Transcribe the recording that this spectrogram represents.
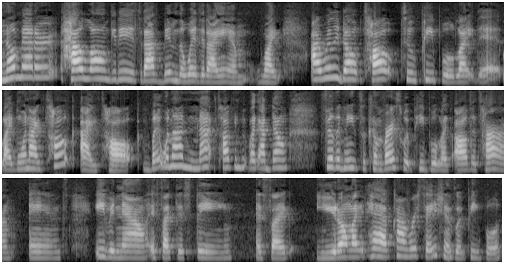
no matter how long it is that I've been the way that I am, like, I really don't talk to people like that. Like when I talk, I talk. But when I'm not talking, like I don't feel the need to converse with people like all the time. And even now, it's like this thing. It's like you don't like to have conversations with people.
